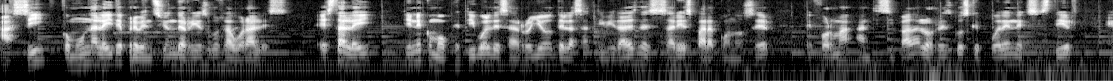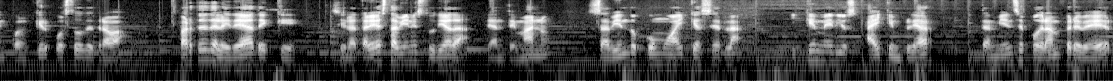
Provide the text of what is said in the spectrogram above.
así como una ley de prevención de riesgos laborales. Esta ley tiene como objetivo el desarrollo de las actividades necesarias para conocer de forma anticipada los riesgos que pueden existir en cualquier puesto de trabajo. Parte de la idea de que si la tarea está bien estudiada de antemano, sabiendo cómo hay que hacerla y qué medios hay que emplear, también se podrán prever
